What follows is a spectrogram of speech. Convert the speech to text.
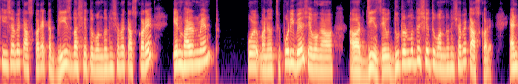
কি হিসাবে কাজ করে? একটা ব্রিজ বা সেতু বন্ধন হিসাবে কাজ করে। এনভায়রনমেন্ট মানে হচ্ছে পরিবেশ এবং আওয়ার জিন্স এই দুটোর মধ্যে সেতু বন্ধন হিসাবে কাজ করে। And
